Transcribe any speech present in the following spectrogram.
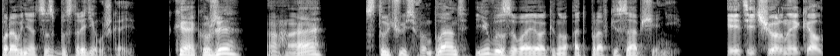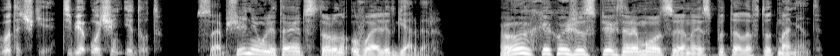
поравняться с быстрой девушкой. «Как, уже?» «Ага». Стучусь в имплант и вызываю окно отправки сообщений. «Эти черные колготочки тебе очень идут». Сообщение улетает в сторону Вайлет Гербер. Ох, какой же спектр эмоций она испытала в тот момент.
